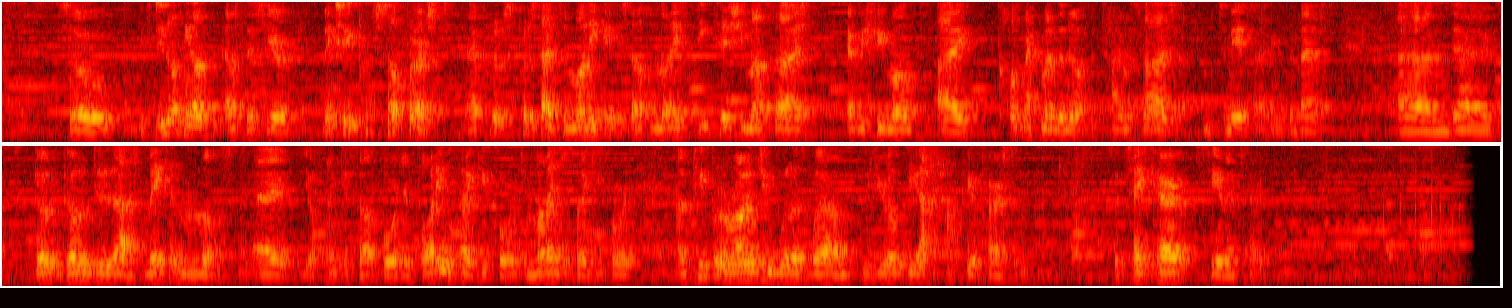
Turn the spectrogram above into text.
So if you do nothing else this year, make sure you put yourself first. Uh, put, put aside some money, get yourself a nice deep tissue massage every few months. I can't recommend enough the Thai massage. To me, it's, I think it's the best. And uh, go, go and do that. Make it a must. Uh, you'll thank yourself for it. Your body will thank you for it. Your mind will thank you for it. And people around you will as well because you'll be a happier person. So take care. See you next time.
